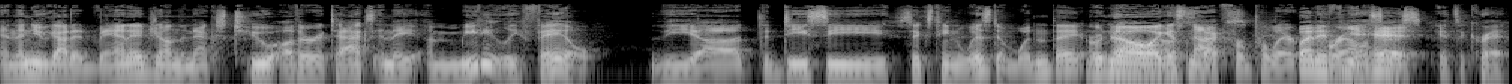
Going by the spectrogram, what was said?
and then you've got advantage on the next two other attacks, and they immediately fail the uh the DC sixteen wisdom, wouldn't they? Or no, I guess it's not for polar- But if paralysis. you hit, it's a crit.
